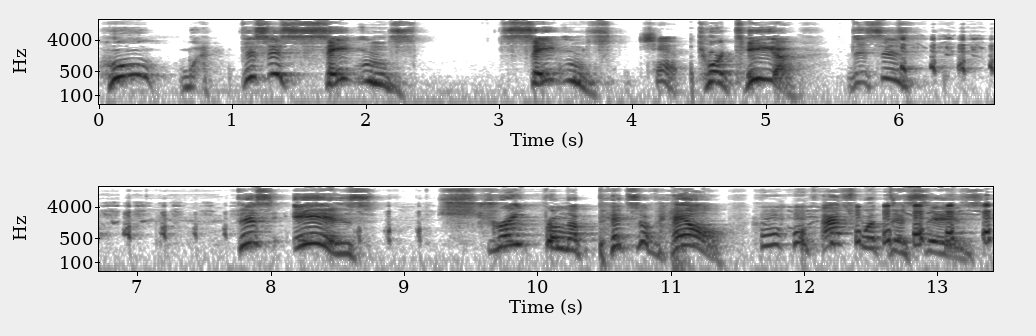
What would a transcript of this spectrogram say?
who this is satan's satan's chip. tortilla. This is this is straight from the pits of hell. That's what this is.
